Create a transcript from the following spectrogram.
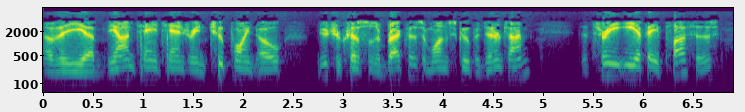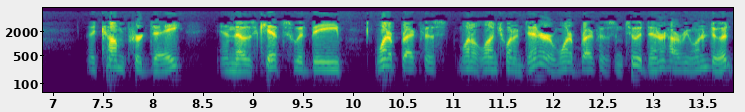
of the uh, Beyond Tangerine 2.0 NutriCrystals at breakfast and one scoop at dinner time. The three EFA pluses that come per day in those kits would be one at breakfast, one at lunch, one at dinner, or one at breakfast and two at dinner, however you want to do it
